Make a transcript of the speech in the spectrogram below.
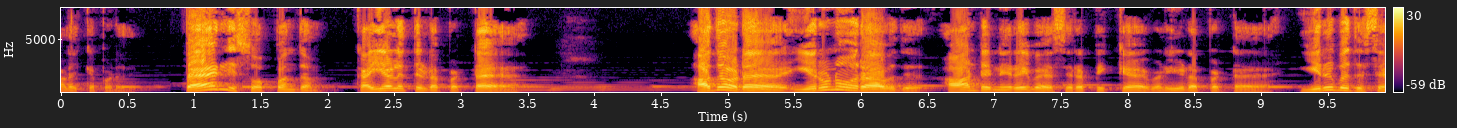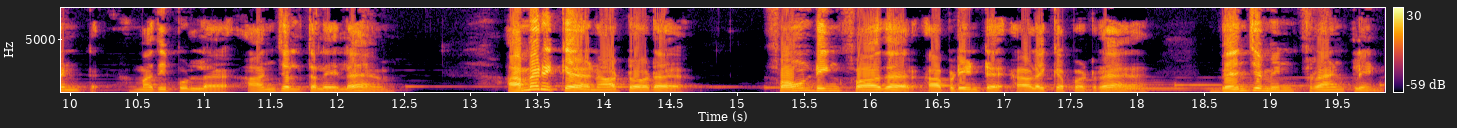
அழைக்கப்படுது. பாரிஸ் ஒப்பந்தம் கையெழுத்திடப்பட்ட அதோட இருநூறாவது ஆண்டு நிறைவை சிறப்பிக்க வெளியிடப்பட்ட இருபது சென்ட் மதிப்புள்ள அஞ்சல் தலையில் அமெரிக்க நாட்டோட ஃபவுண்டிங் ஃபாதர் அப்படின்ட்டு அழைக்கப்படுற பெஞ்சமின் பிராங்க்லின்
